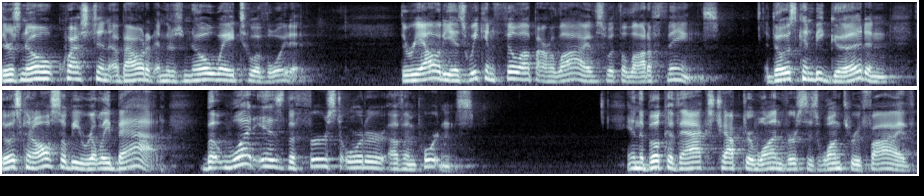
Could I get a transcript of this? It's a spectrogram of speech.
There's no question about it, and there's no way to avoid it. The reality is, we can fill up our lives with a lot of things. Those can be good, and those can also be really bad. But what is the first order of importance? In the book of Acts, chapter 1, verses 1 through 5,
